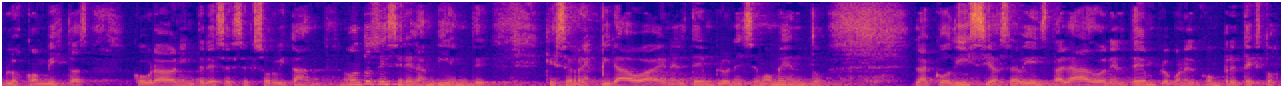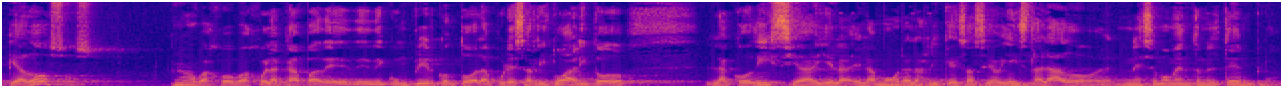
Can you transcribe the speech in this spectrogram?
los convistas cobraban intereses exorbitantes. ¿no? Entonces era el ambiente que se respiraba en el templo en ese momento. La codicia se había instalado en el templo con, el, con pretextos piadosos, ¿no? bajo, bajo la capa de, cumplir con toda la pureza ritual y todo. La codicia y el, amor a las riquezas se había instalado en ese momento en el templo.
